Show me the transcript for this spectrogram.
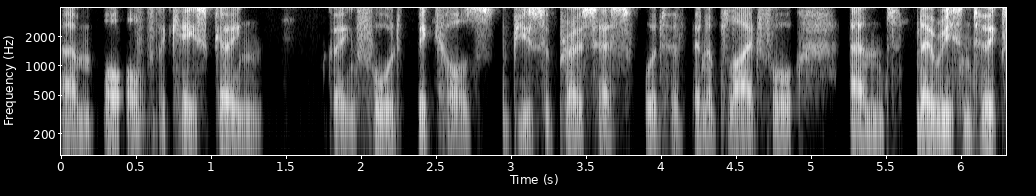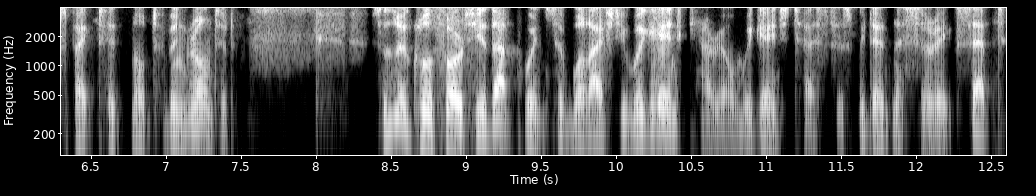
um, of the case going going forward because abuse of process would have been applied for and no reason to expect it not to have been granted. So the local authority at that point said, well, actually, we're going to carry on. We're going to test this. We don't necessarily accept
